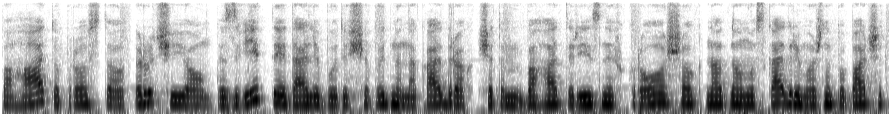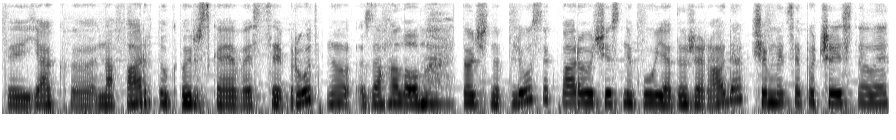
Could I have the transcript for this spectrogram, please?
багато, просто ручйом. Звідти далі буде ще видно на кадрах, що там багато різних крошок. На одному з кадрів можна побачити, як е, на фартук пирскає весь цей бруд. Ну, загалом точно плюсик пароочиснику. Я дуже рада, що ми це почистили.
